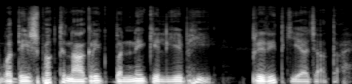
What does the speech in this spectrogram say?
व देशभक्त नागरिक बनने के लिए भी प्रेरित किया जाता है।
